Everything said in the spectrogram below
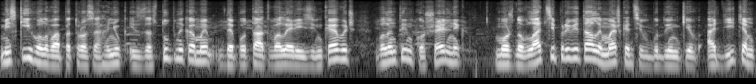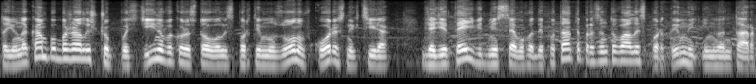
міський голова Петро Саганюк із заступниками, депутат Валерій Зінкевич, Валентин Кошельник. Можновладці привітали мешканців будинків, а дітям та юнакам побажали, щоб постійно використовували спортивну зону в корисних цілях. Для дітей від місцевого депутата презентували спортивний інвентар.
